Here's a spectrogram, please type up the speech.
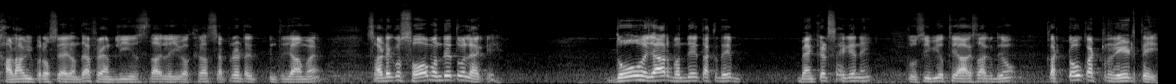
ਖਾਣਾ ਵੀ ਪਰੋਸਿਆ ਜਾਂਦਾ ਫੈਮਲੀਜ਼ ਦਾ ਲਈ ਵੱਖਰਾ ਸੈਪਰੇਟ ਇੰਤਜ਼ਾਮ ਹੈ। ਸਾਡੇ ਕੋਲ 100 ਬੰਦੇ ਤੋਂ ਲੈ ਕੇ 2000 ਬੰਦੇ ਤੱਕ ਦੇ ਬੈਂਕਟਸ ਹੈਗੇ ਨੇ ਤੁਸੀਂ ਵੀ ਉੱਥੇ ਆ ਸਕਦੇ ਹੋ। ਘੱਟੋ ਘੱਟ ਰੇਟ ਤੇ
